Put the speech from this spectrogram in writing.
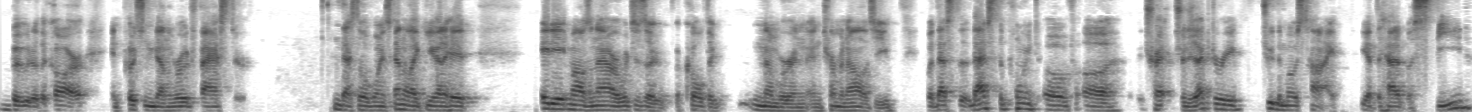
boot of the car and pushing down the road faster. And that's the whole point. It's kind of like you got to hit 88 miles an hour, which is a, occultic number and, terminology. But that's the that's the point of uh, tra- trajectory to the most high. You have to have a speed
